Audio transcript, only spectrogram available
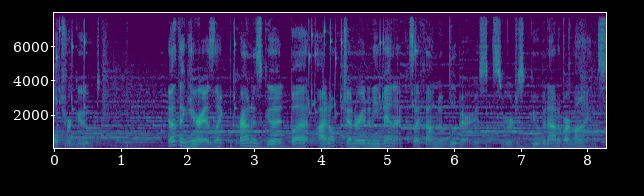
ultra goobed. The other thing here is like crown is good, but I don't generate any mana because I found no blueberries. So we're just goobing out of our minds.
